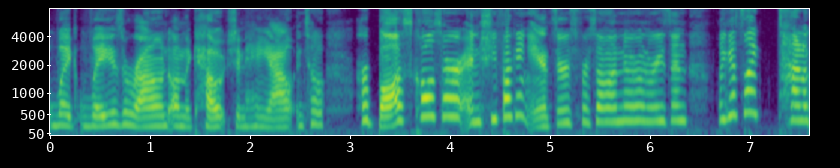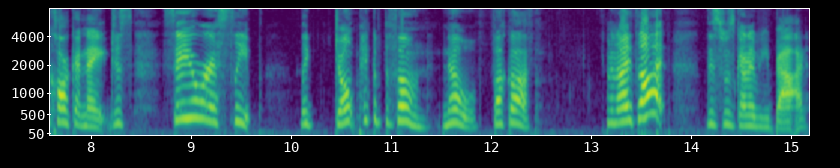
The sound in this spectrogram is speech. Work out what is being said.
like lays around on the couch and hang out until her boss calls her and she fucking answers for some unknown reason. Like it's like 10 o'clock at night. Just say you were asleep. Like don't pick up the phone. No, fuck off. And I thought this was gonna be bad.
